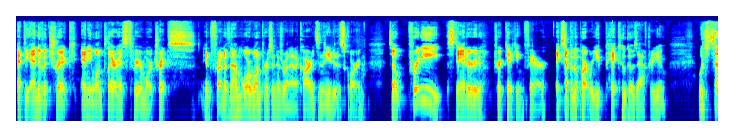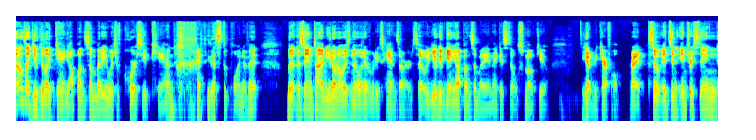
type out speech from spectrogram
at the end of a trick, any one player has three or more tricks in front of them, or one person has run out of cards, and then you do the scoring. So, pretty standard trick taking fare, except for the part where you pick who goes after you, which sounds like you could like gang up on somebody, which of course you can. I think that's the point of it. But at the same time, you don't always know what everybody's hands are. So you could gang up on somebody and they could still smoke you. You got to be careful, right? So it's an interesting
